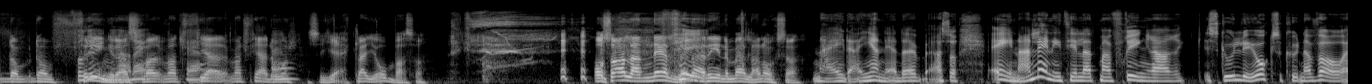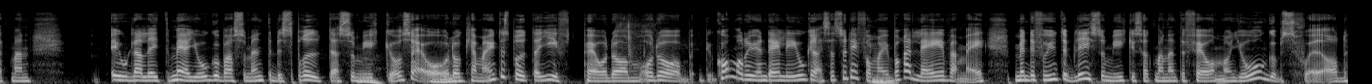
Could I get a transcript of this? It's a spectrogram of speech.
de, de föryngras vart, vart, Ja. fjär, vart fjärde år. Så jäkla jobb alltså. Och så alla nällor där inne emellan också. Nej, det är ingen, det, alltså, en anledning till att man föryngrar skulle ju också kunna vara att man odlar lite mer jordgubbar som inte besprutas så mycket och så. Och då kan man ju inte spruta gift på dem och då kommer det ju en del ogräs. Alltså det får man ju bara leva med. Men det får ju inte bli så mycket så att man inte får någon jordgubbsskörd.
